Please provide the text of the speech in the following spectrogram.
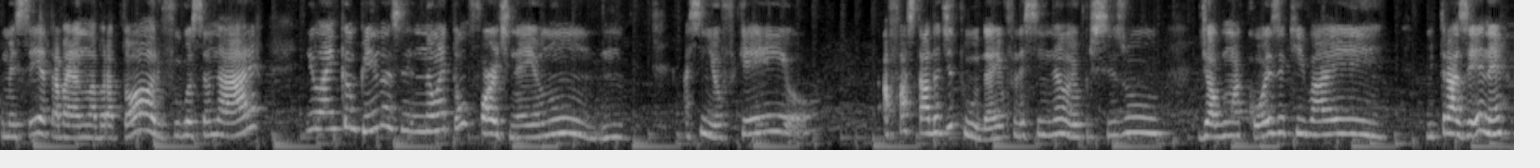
comecei a trabalhar no laboratório, fui gostando da área. E lá em Campinas não é tão forte, né? Eu não. Assim, eu fiquei afastada de tudo. Aí eu falei assim: não, eu preciso de alguma coisa que vai me trazer, né,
